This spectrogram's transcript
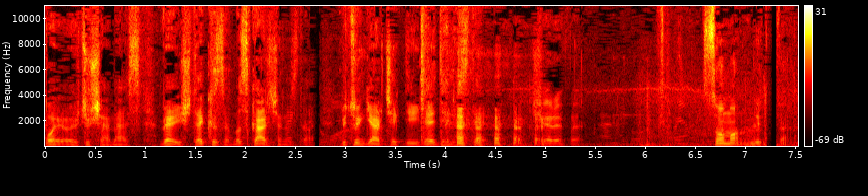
boyu ölçüşemez. Ve işte kızımız karşınızda. Bütün gerçekliğiyle denizde. Şerefe. Somon lütfen.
